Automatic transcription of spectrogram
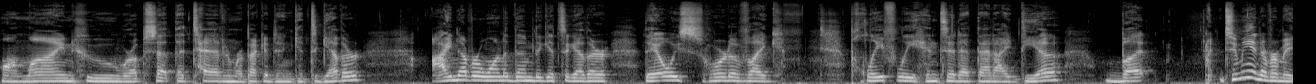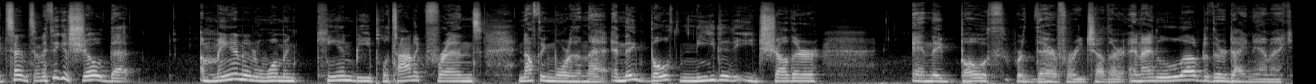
online who were upset that Ted and Rebecca didn't get together. I never wanted them to get together. They always sort of like playfully hinted at that idea, but to me, it never made sense. And I think it showed that a man and a woman can be platonic friends, nothing more than that. And they both needed each other and they both were there for each other. And I loved their dynamic.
